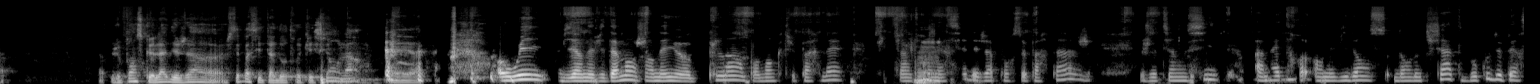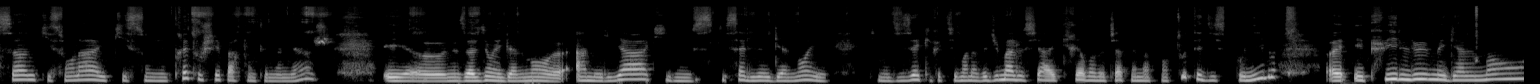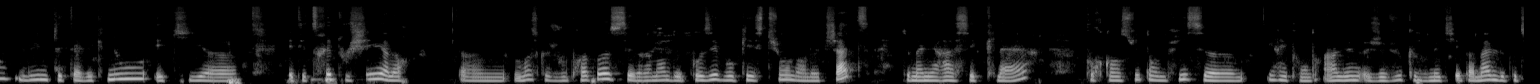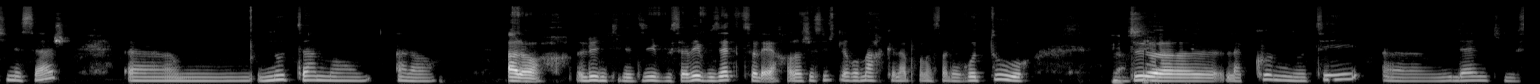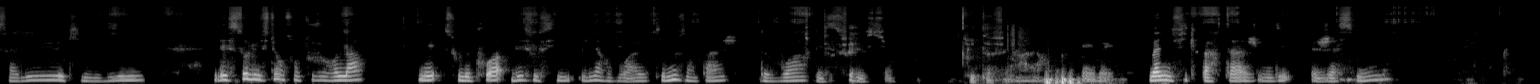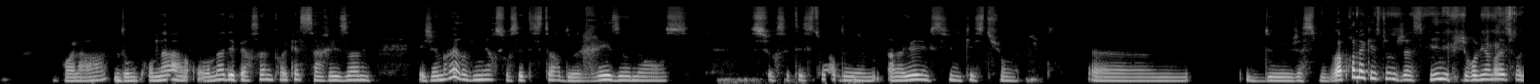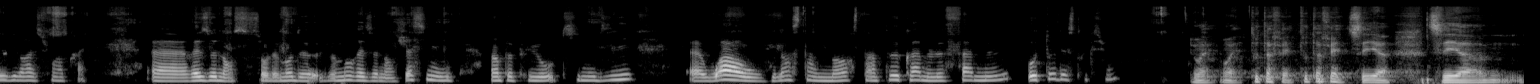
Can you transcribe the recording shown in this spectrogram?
je pense que là, déjà, je ne sais pas si tu as d'autres questions, là. oh oui, bien évidemment, j'en ai eu plein pendant que tu parlais. Je tiens à te remercier déjà pour ce partage. Je tiens aussi à mettre en évidence dans le chat beaucoup de personnes qui sont là et qui sont très touchées par ton témoignage. Et nous avions également Amélia qui, nous, qui saluait également et qui nous disait qu'effectivement elle avait du mal aussi à écrire dans le chat, mais maintenant tout est disponible. Et puis Lume également, Lume qui était avec nous et qui était très touchée. Alors, moi, ce que je vous propose, c'est vraiment de poser vos questions dans le chat de manière assez claire pour qu'ensuite on puisse y répondre. Hein. j'ai vu que vous mettiez pas mal de petits messages, notamment, alors, alors, Lune qui me dit, vous savez, vous êtes solaire. Alors, je sais juste les remarques là pour l'instant, les retours de la communauté. Mylène qui nous salue et qui nous dit, les solutions sont toujours là mais sous le poids des soucis, lire voile qui nous empêche de voir les solutions. Tout à fait. Et eh Magnifique partage, me dit Jasmine. Voilà, donc on a, on a des personnes pour lesquelles ça résonne. Et j'aimerais revenir sur cette histoire de résonance, sur cette histoire de... Alors il y a aussi une question euh, de Jasmine. On va prendre la question de Jasmine et puis je reviendrai sur les vibrations après. Euh, résonance, sur le mot, de, le mot résonance. Jasmine, un peu plus haut, qui nous dit euh, Waouh, l'instinct de mort, c'est un peu comme le fameux autodestruction. Ouais, ouais, tout à fait, tout à fait. C'est c'est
